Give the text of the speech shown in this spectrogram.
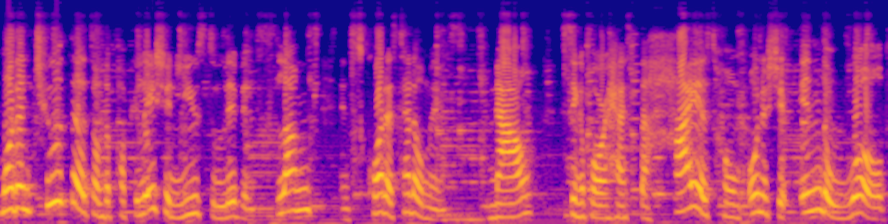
More than two thirds of the population used to live in slums and squatter settlements. Now, Singapore has the highest home ownership in the world,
